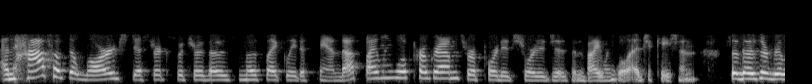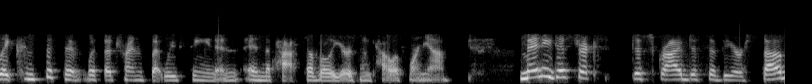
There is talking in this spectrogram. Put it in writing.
and half of the large districts, which are those most likely to stand up bilingual programs, reported shortages in bilingual education. So those are really consistent with the trends that we've seen in, in the past several years in California. Many districts described a severe sub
